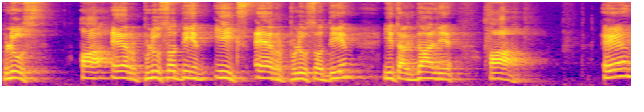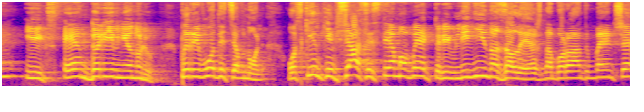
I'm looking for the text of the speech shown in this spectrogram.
плюс АР плюс 1 XR плюс 1 і так далі. А n, xn дорівнює нулю. Переводиться в ноль. Оскільки вся система векторів лінійно залежна, бо ранг менше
